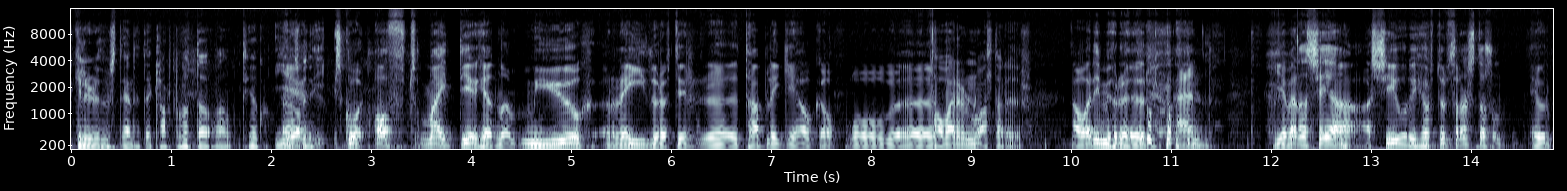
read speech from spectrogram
Skilur þú veist, en þetta er klárt brot á, á Tiago Ég, sko, oft mæti ég hérna mjög reyður eftir uh, tapleiki í HK og uh, Þá væri nú alltaf reyður þá er ég mjög reyður en ég verð að segja að Sigurður Hjörtur Þrastason hefur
